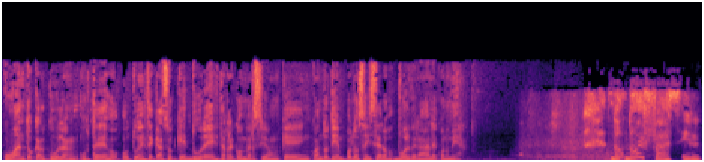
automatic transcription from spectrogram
¿Cuánto calculan ustedes, o, o tú en este caso, que dure esta reconversión? ¿Que en cuánto tiempo los seis ceros volverán a la economía? No, no es fácil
